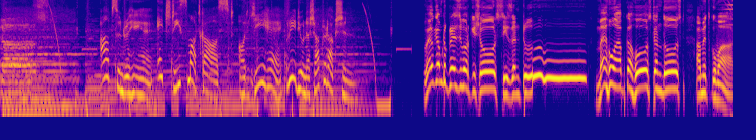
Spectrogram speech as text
कास्ट आप सुन रहे हैं एच डी स्मार्ट कास्ट और ये है radio Nasha production welcome to crazy for Kishore season two मैं हूँ आपका होस्ट एंड दोस्त अमित कुमार।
